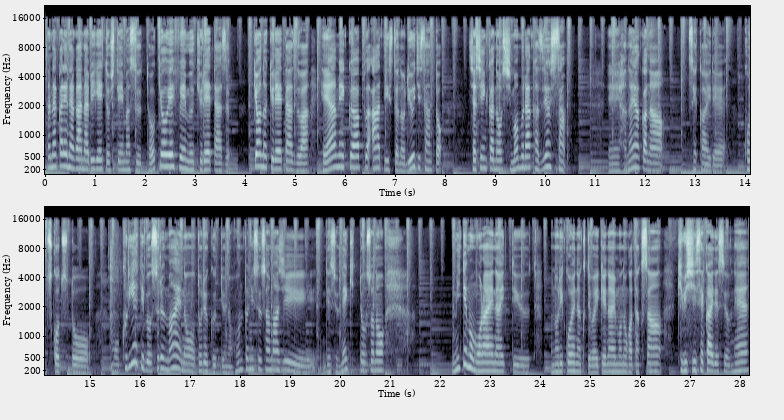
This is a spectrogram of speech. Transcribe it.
田中れながナビゲートしています。東京 FM キュレーターズ。今日のキュレーターズはヘアメイクアップアーティストのリュウジさんと写真家の下村和義さん、えー華やかな世界でコツコツともうクリエイティブをする前の努力っていうのは本当に凄まじいですよね。きっとその見てももらえないっていう乗り越えなくてはいけないものがたくさん厳しい世界ですよね。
